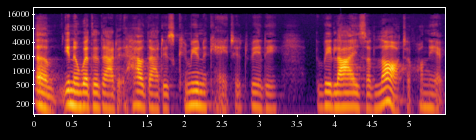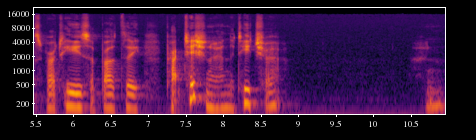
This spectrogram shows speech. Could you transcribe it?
Um, you know, whether that, how that is communicated really relies a lot upon the expertise of both the practitioner and the teacher. And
